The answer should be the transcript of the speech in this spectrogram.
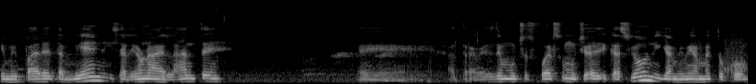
y mi padre también, y salieron adelante eh, a través de mucho esfuerzo, mucha dedicación, y a mí ya me tocó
